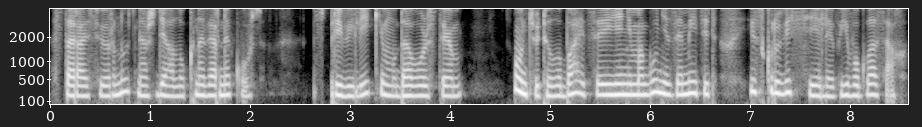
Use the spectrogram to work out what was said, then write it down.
стараясь вернуть наш диалог на верный курс. С превеликим удовольствием. Он чуть улыбается, и я не могу не заметить искру веселья в его глазах.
